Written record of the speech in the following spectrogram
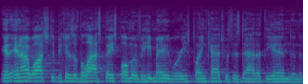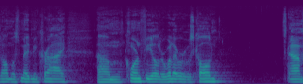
and, and I watched it because of the last baseball movie he made where he's playing catch with his dad at the end, and it almost made me cry. Um, Cornfield or whatever it was called. Um,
